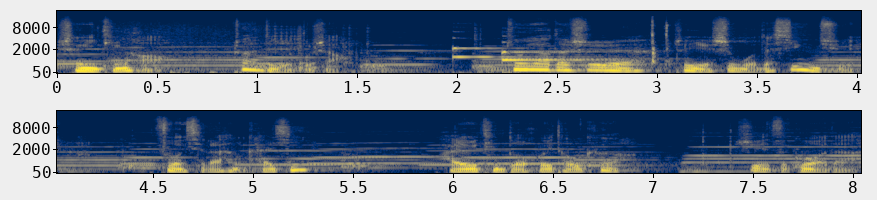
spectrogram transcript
生意挺好，赚的也不少。重要的是，这也是我的兴趣，做起来很开心，还有挺多回头客，日子过得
